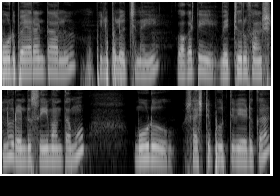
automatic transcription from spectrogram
మూడు పేరంటాలు పిలుపులు వచ్చినాయి. ఒకటి మెచ్చూరు ఫంక్షను రెండు సీమంతము మూడు షష్ఠి పూర్తి వేడుక.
